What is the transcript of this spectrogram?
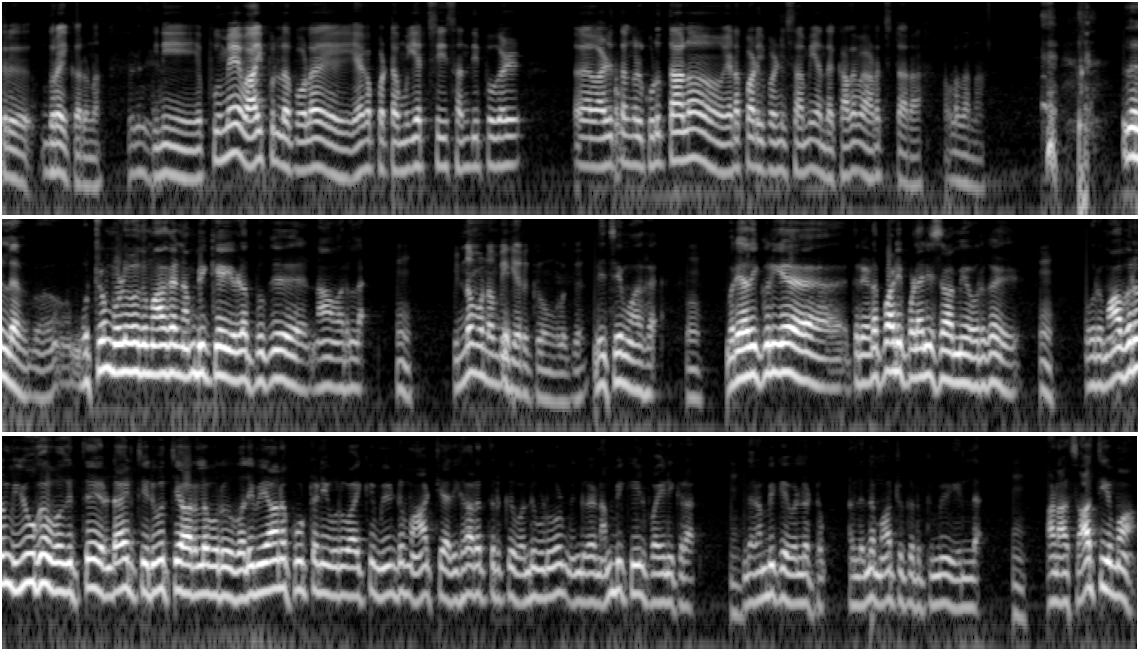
திரு துரை கருணா இனி எப்பவுமே வாய்ப்பில்லை போல ஏகப்பட்ட முயற்சி சந்திப்புகள் அழுத்தங்கள் கொடுத்தாலும் எடப்பாடி பழனிசாமி அந்த கதவை அடைச்சிட்டாரா? அவ்வளோதானா இல்லை இல்லை. முற்றும் முழுவதுமாக நம்பிக்கை இழப்புக்கு நான் வரல. இன்னமும் நம்பிக்கை இருக்கு உங்களுக்கு? நிச்சயமாக. மரியாதைக்குரிய திரு எடப்பாடி பழனிசாமி அவர்கள் ஒரு மாபெரும் வியூகம் வகுத்து ரெண்டாயிரத்தி இருபத்தி ஆறில் ஒரு வலிமையான கூட்டணி உருவாக்கி மீண்டும் ஆட்சி அதிகாரத்திற்கு வந்து விடுவோம் என்கிற நம்பிக்கையில் பயணிக்கிறார். இந்த நம்பிக்கை வெல்லட்டும். அதில் எந்த மாற்று கருத்துமே இல்லை. ஆனால் சாத்தியமா?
